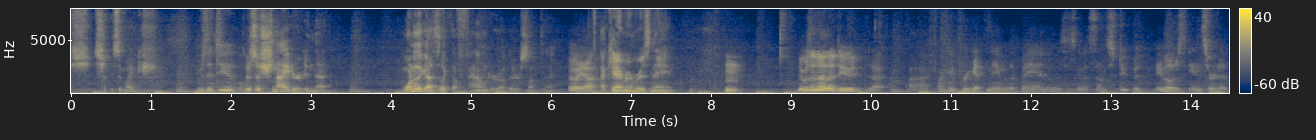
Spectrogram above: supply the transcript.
Sch- Sch- is it Mike? Sch- It was a dude. There's a Schneider in that. One of the guys is like the founder of it or something. Oh yeah. I can't remember his name. Hmm. There was another dude. that- I fucking forget the name of the band, and this is gonna sound stupid. Maybe I'll just insert it.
